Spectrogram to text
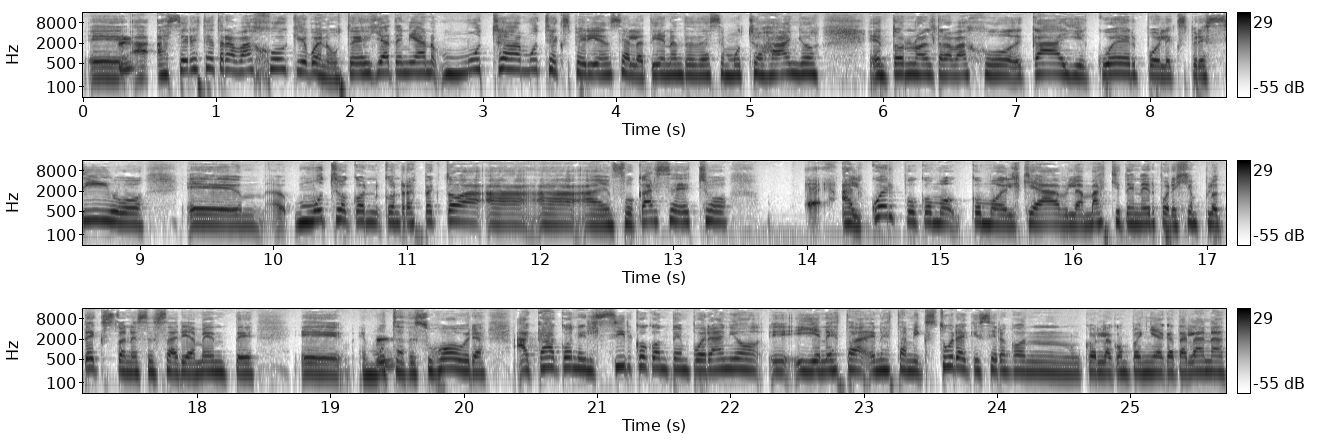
eh, hacer este trabajo que, bueno, ustedes ya tenían mucha, mucha experiencia, la tienen desde hace muchos años en torno al trabajo de calle, cuerpo, el expresivo, eh, mucho con, con respecto a, a enfocarse, de hecho, al cuerpo como, como el que habla, más que tener, por ejemplo, texto necesariamente eh, en muchas de sus obras. Acá con el circo contemporáneo eh, y en esta, en esta mixtura que hicieron con, con la compañía catalana,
